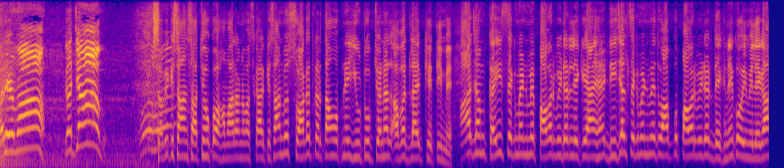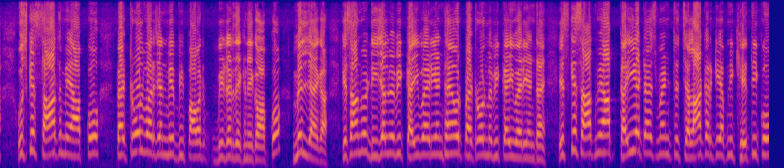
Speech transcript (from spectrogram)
अरे वाह गजब! सभी किसान साथियों को हमारा नमस्कार। किसान को स्वागत करता हूँ अपने YouTube चैनल अवध लाइव खेती में। आज हम कई सेगमेंट में पावर वीडर लेके आए हैं। डीजल सेगमेंट में तो आपको पावर वीडर देखने को ही मिलेगा। उसके साथ में आपको पेट्रोल वर्जन में भी पावर वीडर देखने को आपको मिल जाएगा। किसान वो डीजल में भी कई वेरियंट है और पेट्रोल में भी कई वेरियंट है। इसके साथ में आप कई अटैचमेंट चला करके अपनी खेती को,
